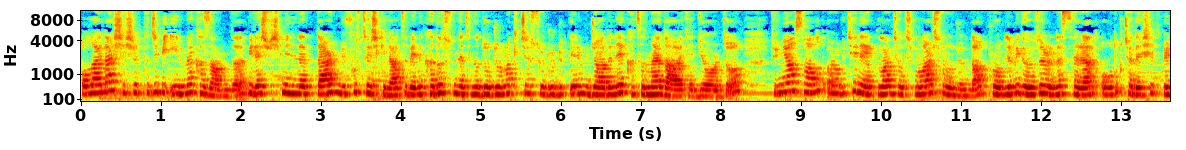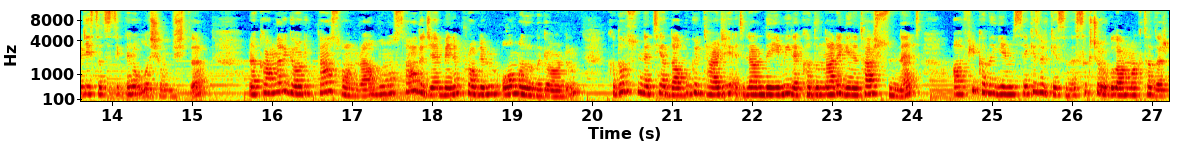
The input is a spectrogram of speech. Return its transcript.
Olaylar şaşırtıcı bir ivme kazandı. Birleşmiş Milletler Nüfus Teşkilatı beni kadın sünnetini durdurmak için sürdürdükleri mücadeleye katılmaya davet ediyordu. Dünya Sağlık Örgütü ile yapılan çalışmalar sonucunda problemi gözler önüne seren oldukça dehşet verici istatistiklere ulaşılmıştı. Rakamları gördükten sonra bunun sadece benim problemim olmadığını gördüm. Kadın sünneti ya da bugün tercih edilen deyimiyle kadınlarda genital sünnet, Afrika'nın 28 ülkesinde sıkça uygulanmaktadır.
